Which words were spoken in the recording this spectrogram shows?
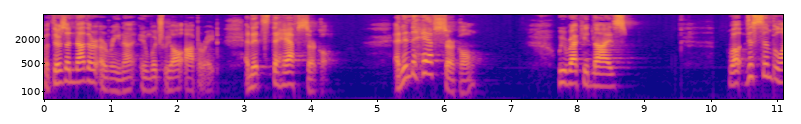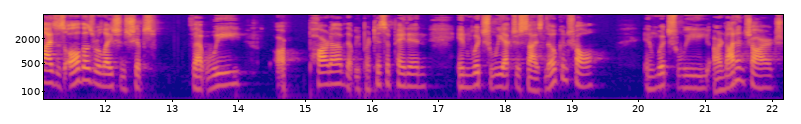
But there's another arena in which we all operate, and it's the half circle. And in the half circle, we recognize, well, this symbolizes all those relationships that we are part of, that we participate in, in which we exercise no control, in which we are not in charge,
